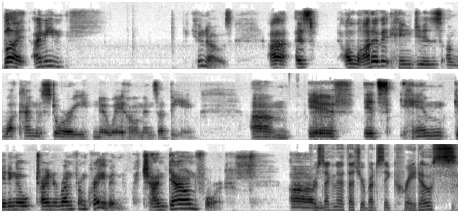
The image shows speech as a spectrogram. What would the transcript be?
but I mean, who knows? Uh, as a lot of it hinges on what kind of story No Way Home ends up being. Um, if it's him getting a trying to run from Kraven, which I'm down for. Um, For a second there, I thought you were about to say Kratos.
